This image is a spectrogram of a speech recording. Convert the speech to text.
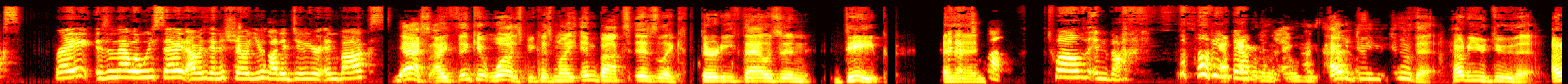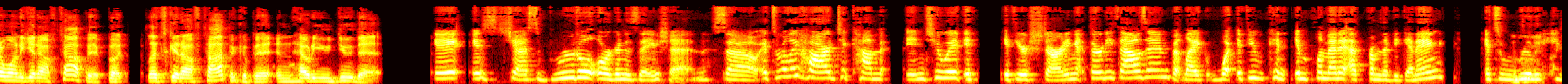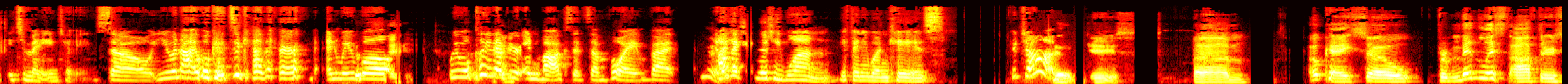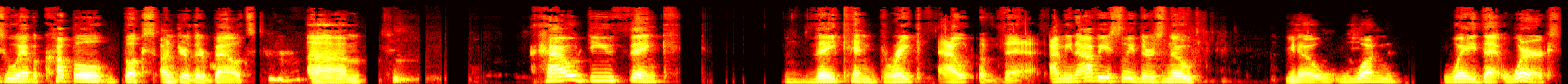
right? Isn't that what we said? I was going to show you how to do your inbox. Yes, I think it was because my inbox is like thirty thousand deep, and 12, 12 12 I emails don't in know, my how, inbox. How do you do that? How do you do that? I don't want to get off topic, but let's get off topic a bit. And how do you do that? it is just brutal organization. So it's really hard to come into it if if you're starting at 30,000, but like what if you can implement it at, from the beginning, it's really mm-hmm. easy to maintain. So you and I will get together and we will we will clean up your inbox at some point, but I have 31, if anyone cares. Good job. Oh, jeez. Um, okay, so for mid-list authors who have a couple books under their belts, Mhm. um, how do you think they can break out of that? I mean, obviously, there's no, you know, one way that works,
